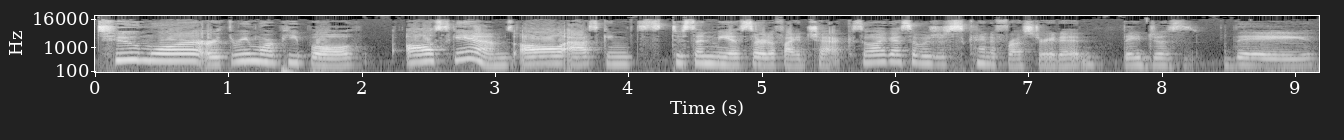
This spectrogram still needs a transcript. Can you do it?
two more or three more people, all scams, all asking to send me a certified check. So I guess I was just kind of frustrated. They just they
